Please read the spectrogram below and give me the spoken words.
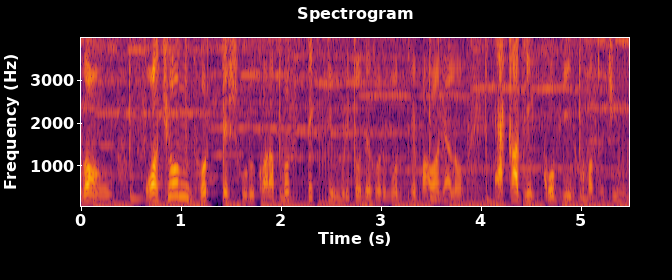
এবং পচন ধরতে শুরু করা প্রত্যেকটি মৃতদেহের মধ্যে পাওয়া গেল একাধিক গভীর ক্ষতচিহ্ন।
